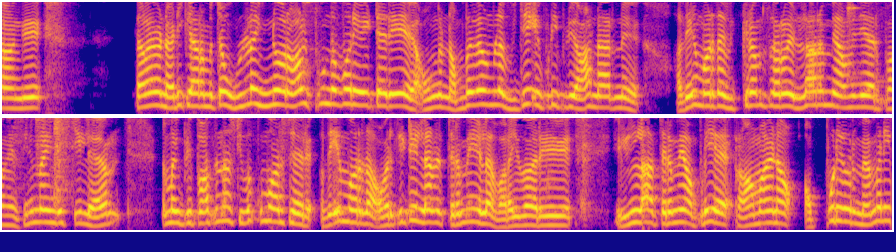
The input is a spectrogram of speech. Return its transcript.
சாங்கு தலைவன் நடிக்க ஆரம்பித்தா உள்ளே இன்னொரு ஆள் பூந்த மாதிரி ஆயிட்டாரு. அவங்க நம்பவே முடியல. விஜய் எப்படி இப்படி ஆனார்னு. அதே மாதிரி தான் விக்ரம் சாரும் எல்லாருமே அமைதியாக இருப்பாங்க. சினிமா இண்டஸ்ட்ரியில் நம்ம இப்படி பார்த்தோன்னா சிவகுமார் சார் அதே மாதிரி தான் அவர்கிட்ட இல்லாத திறமையில வரைவார். எல்லா திறமையும் அப்படியே ராமாயணம் அப்படி ஒரு மெமரி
